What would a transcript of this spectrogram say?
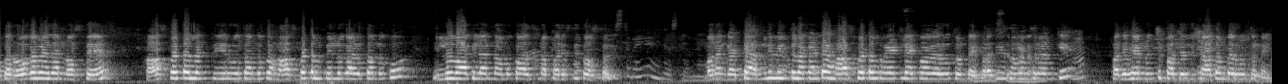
ఒక రోగం ఏదన్నా వస్తే హాస్పిటల్కి తిరుగుతందుకు హాస్పిటల్ బిల్లు కడుతందుకు ఇల్లు వాకిలన్నీ అమ్ముకోవాల్సిన పరిస్థితి వస్తుంది. మనం కట్టే అన్ని మిత్తుల కంటే హాస్పిటల్ రేట్లు ఎక్కువ పెరుగుతుంటాయి. ప్రతి సంవత్సరానికి పదిహేను నుంచి పద్దెనిమిది శాతం పెరుగుతున్నాయి.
